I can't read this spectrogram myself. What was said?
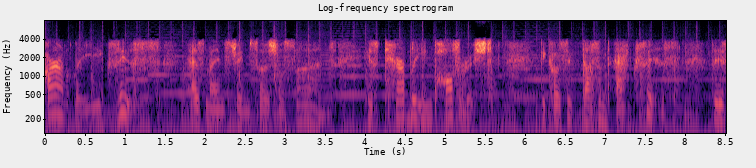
currently exists as mainstream social science is terribly impoverished because it doesn't access this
